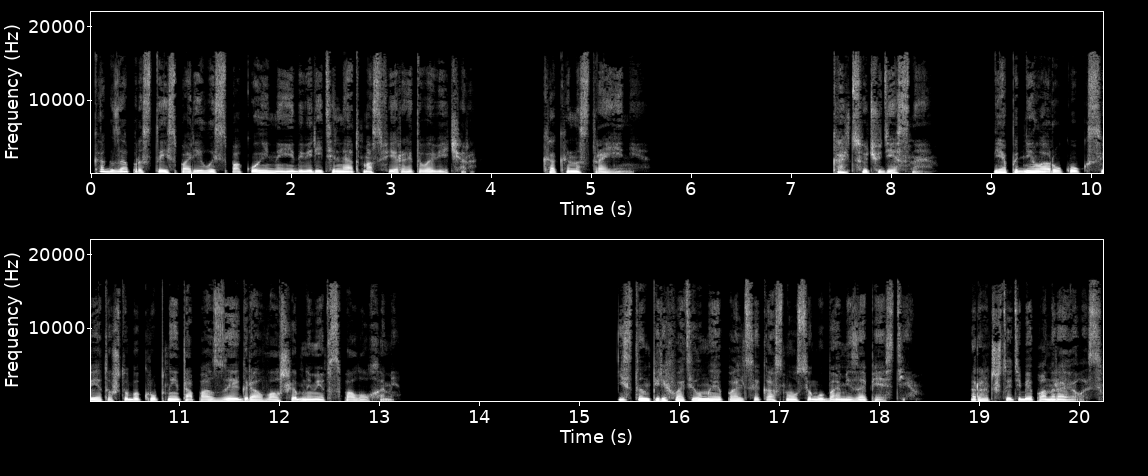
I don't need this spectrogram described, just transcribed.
как запросто испарилась спокойная и доверительная атмосфера этого вечера. Как и настроение. Кольцо чудесное. Я подняла руку к свету, чтобы крупный топаз заиграл волшебными всполохами. Истон перехватил мои пальцы и коснулся губами запястья. «Рад, что тебе понравилось.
